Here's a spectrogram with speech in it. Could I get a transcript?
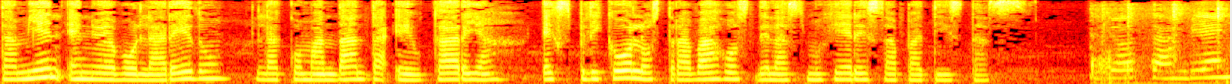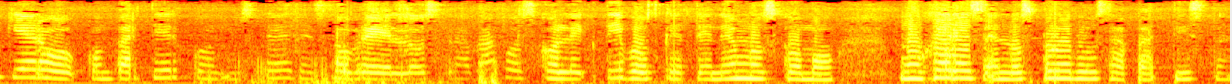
También en Nuevo Laredo, la comandanta Eucaria explicó los trabajos de las mujeres zapatistas. Yo también quiero compartir con ustedes sobre los trabajos colectivos que tenemos como mujeres en los pueblos zapatistas.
